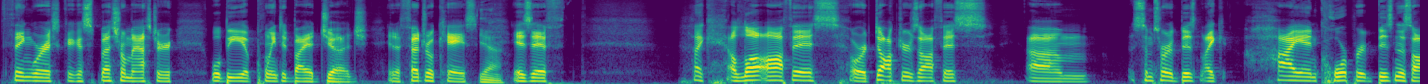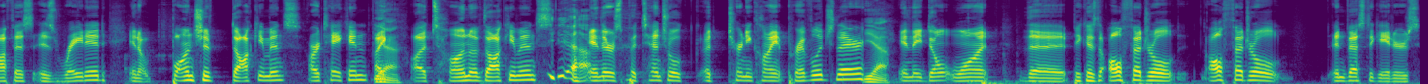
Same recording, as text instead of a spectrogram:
thing where it's like a special master will be appointed by a judge in a federal case Yeah. is if like a law office or a doctor's office um some sort of business like high-end corporate business office is raided and a bunch of documents are taken like Yeah. a ton of documents Yeah. and there's potential attorney client privilege there Yeah. and they don't want the because all federal all federal investigators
